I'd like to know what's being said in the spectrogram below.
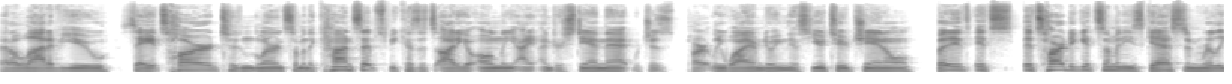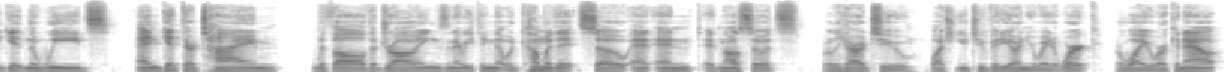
that a lot of you say it's hard to learn some of the concepts because it's audio only. I understand that, which is partly why I'm doing this YouTube channel. But it, it's it's hard to get some of these guests and really get in the weeds and get their time with all the drawings and everything that would come with it. So and and and also it's really hard to watch a YouTube video on your way to work or while you're working out.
